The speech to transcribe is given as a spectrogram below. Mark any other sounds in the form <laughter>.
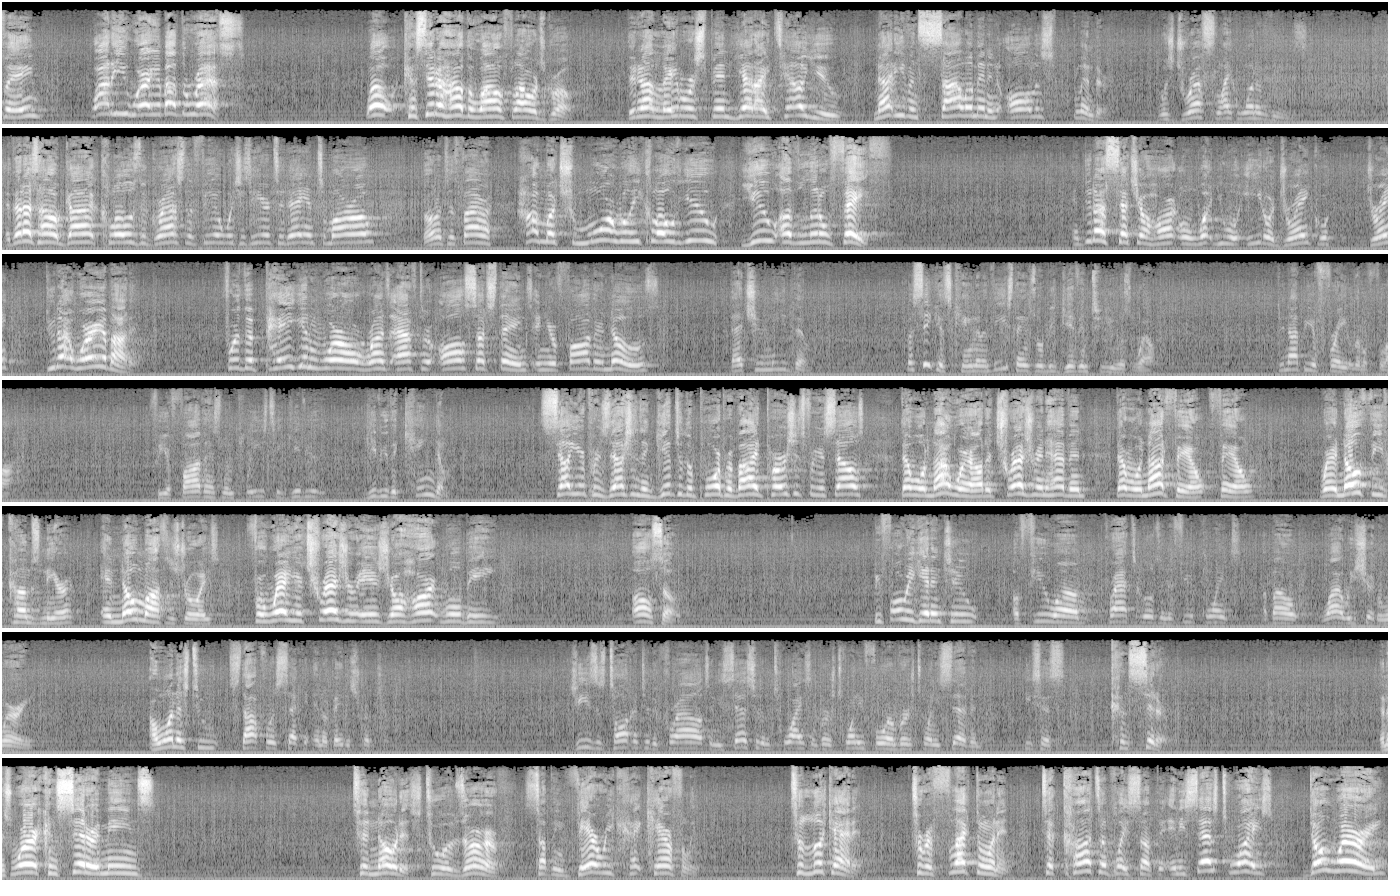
thing, why do you worry about the rest? Well, consider how the wildflowers grow. They do not labor or spin, yet I tell you, not even Solomon in all his splendor was dressed like one of these. If that is how God clothes the grass of the field, which is here today and tomorrow, thrown into the fire, how much more will he clothe you, you of little faith? And do not set your heart on what you will eat or drink or drink. Do not worry about it. For the pagan world runs after all such things, and your Father knows that you need them. But seek his kingdom, and these things will be given to you as well. Do not be afraid, little flock. For your Father has been pleased to give you, give you the kingdom. Sell your possessions and give to the poor. Provide purses for yourselves that will not wear out, a treasure in heaven that will not fail, fail, where no thief comes near and no moth destroys. For where your treasure is, your heart will be also. Before we get into a few um, practicals and a few points about why we shouldn't worry, I want us to stop for a second and obey the scripture. Jesus talking to the crowds, and he says to them twice in verse 24 and verse 27, he says, Consider. And this word consider, it means to notice, to observe something very carefully, to look at it, to reflect on it, to contemplate something. And he says twice, don't worry.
